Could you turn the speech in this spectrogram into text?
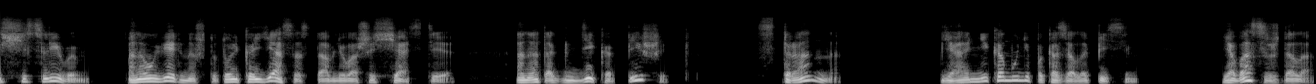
счастливым. Она уверена, что только я составлю ваше счастье. Она так дико пишет. Странно. Я никому не показала писем. Я вас ждала.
